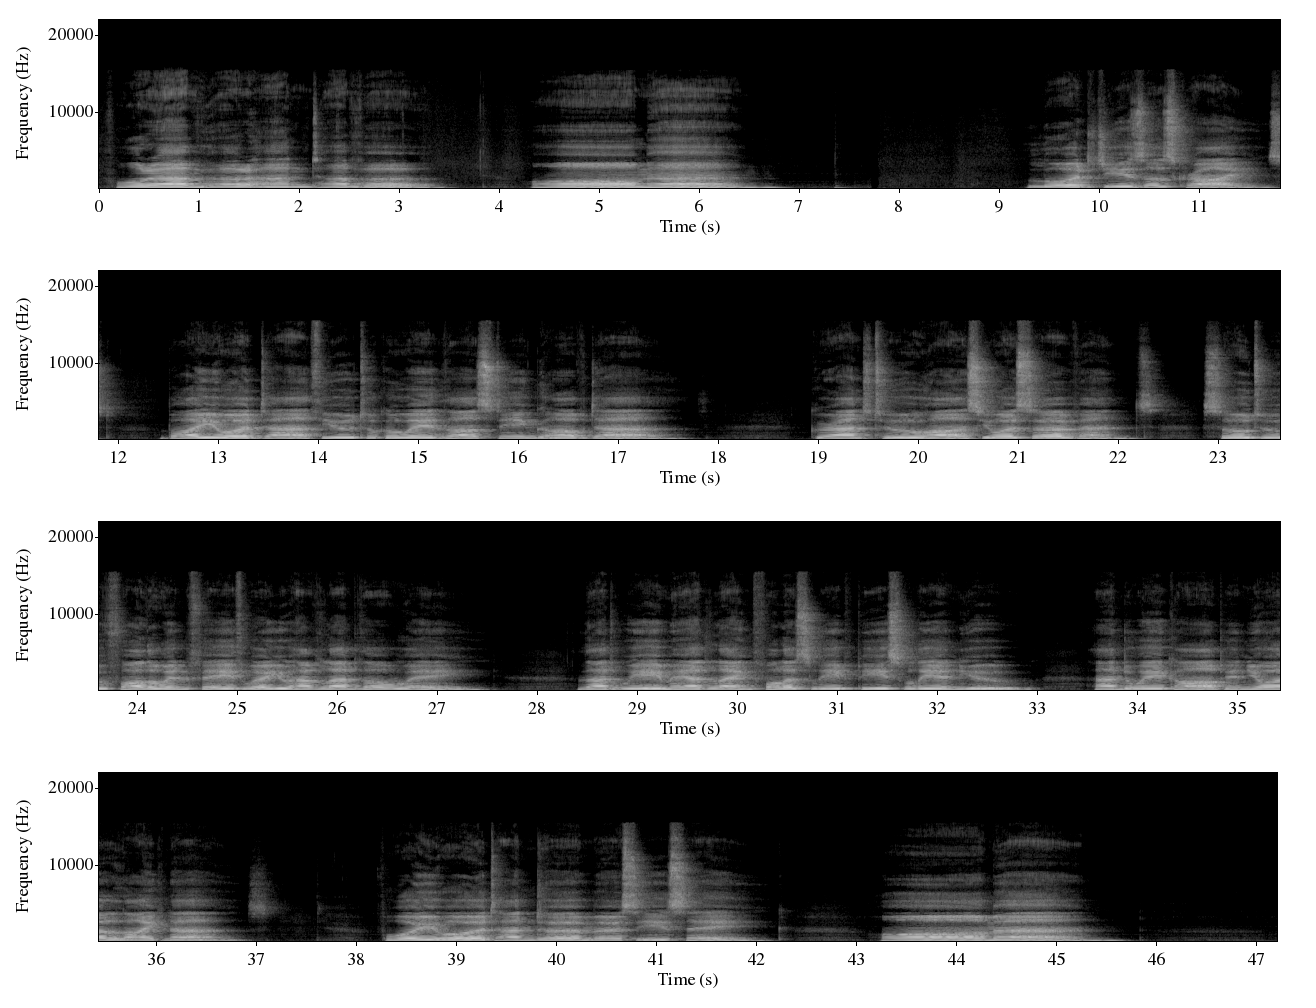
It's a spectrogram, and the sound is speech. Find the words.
forever and ever. Amen. Lord Jesus Christ, by your death you took away the sting of death. Grant to us, your servants, so to follow in faith where you have led the way, that we may at length fall asleep peacefully in you and wake up in your likeness. For your tender mercy's sake. Amen.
